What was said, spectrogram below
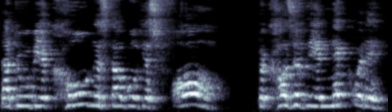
that there will be a coldness that will just fall because of the iniquity.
